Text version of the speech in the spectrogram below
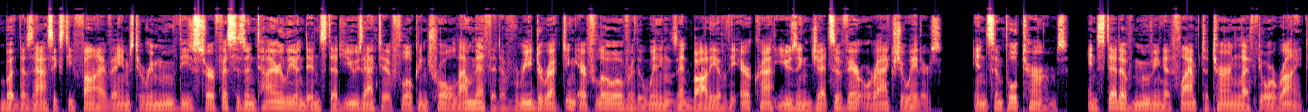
But the X-65 aims to remove these surfaces entirely and instead use active flow control a method of redirecting airflow over the wings and body of the aircraft using jets of air or actuators. In simple terms, instead of moving a flap to turn left or right,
